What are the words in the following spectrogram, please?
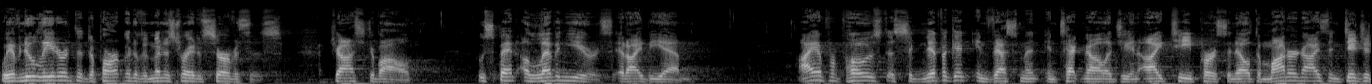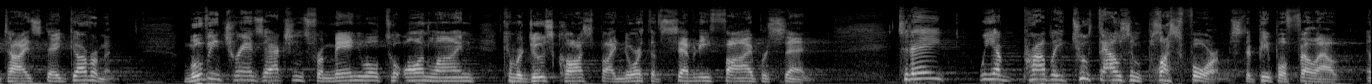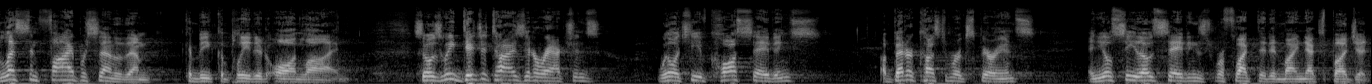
We have a new leader at the Department of Administrative Services, Josh Geballe, who spent 11 years at IBM. I have proposed a significant investment in technology and IT personnel to modernize and digitize state government. Moving transactions from manual to online can reduce costs by north of 75 percent. Today, we have probably 2,000 plus forms that people fill out, and less than 5 percent of them can be completed online. So as we digitize interactions, we'll achieve cost savings, a better customer experience, and you'll see those savings reflected in my next budget.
